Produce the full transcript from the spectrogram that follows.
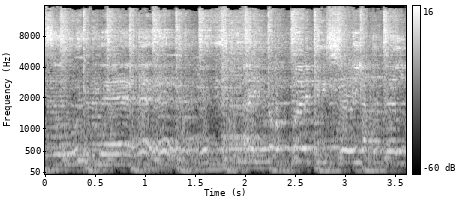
sune. Ai tocmai visei la fel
